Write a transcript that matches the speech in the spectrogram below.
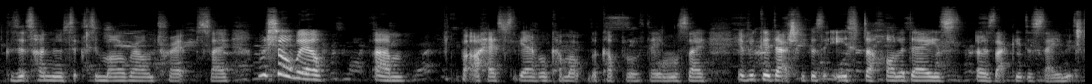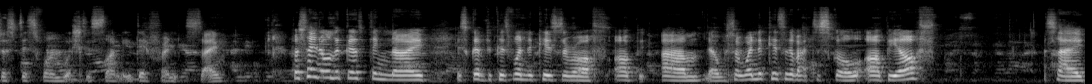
because it's 160 mile round trip. So I'm sure we'll um, put our heads together and come up with a couple of things. So it'd be good actually because the Easter holidays are exactly the same. It's just this one which is slightly different. So, but saying all the good thing now, it's good because when the kids are off, I'll be um no. So when the kids go back to school, I'll be off. So,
